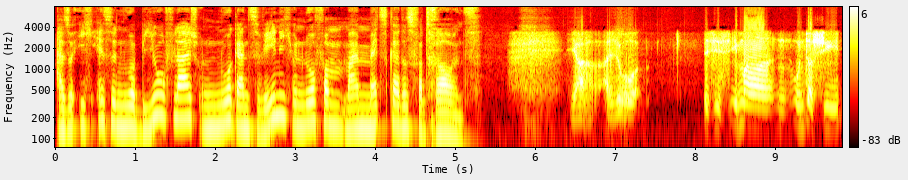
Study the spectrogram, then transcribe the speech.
also ich esse nur Biofleisch und nur ganz wenig und nur von meinem Metzger des Vertrauens. Ja, also es ist immer ein Unterschied,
